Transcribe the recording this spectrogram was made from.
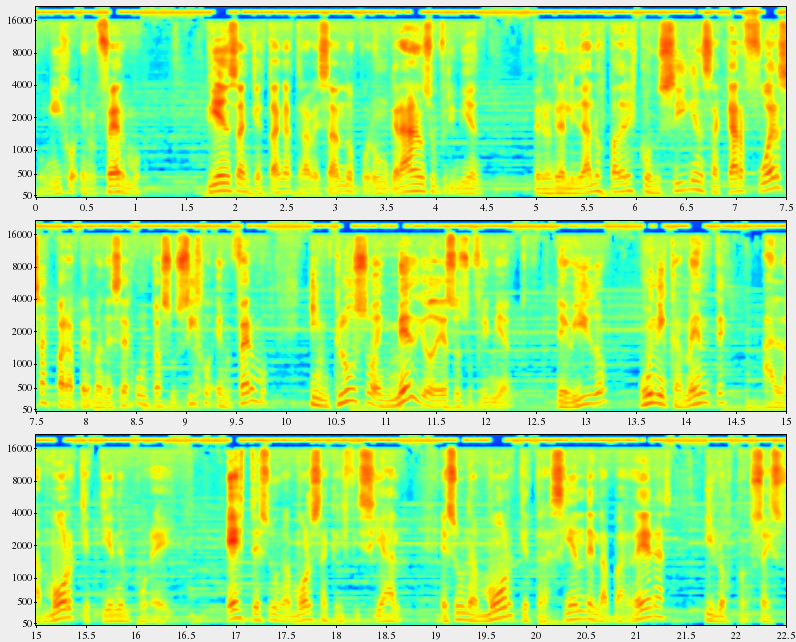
con hijos enfermos, piensan que están atravesando por un gran sufrimiento, pero en realidad los padres consiguen sacar fuerzas para permanecer junto a sus hijos enfermos incluso en medio de esos sufrimientos, debido únicamente al amor que tienen por ellos. Este es un amor sacrificial, es un amor que trasciende las barreras y los procesos.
